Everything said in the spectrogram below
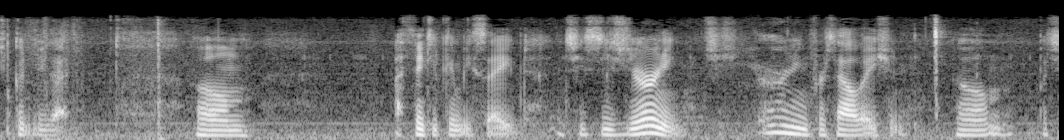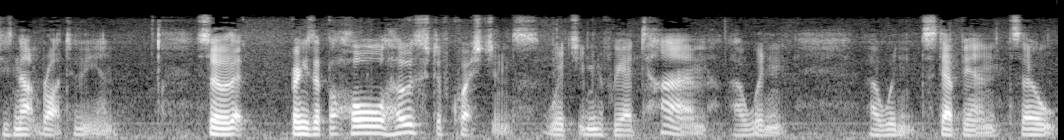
She couldn't do that. Um, I think it can be saved. And she's, she's yearning. She's yearning for salvation. Um, but she's not brought to the end. So that brings up a whole host of questions, which even if we had time, I wouldn't I wouldn't step in. So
